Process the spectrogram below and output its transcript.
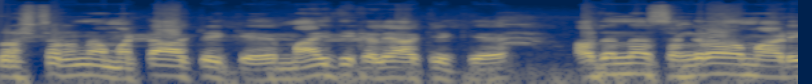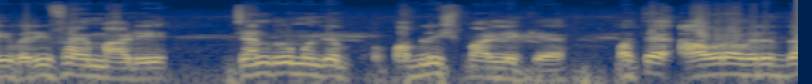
ಭ್ರಷ್ಟರನ್ನು ಮಟ್ಟ ಹಾಕಲಿಕ್ಕೆ, ಮಾಹಿತಿ ಕಲೆ ಹಾಕಲಿಕ್ಕೆ, ಅದನ್ನು ಸಂಗ್ರಹ ಮಾಡಿ ವೆರಿಫೈ ಮಾಡಿ ಜನರ ಮುಂದೆ ಪಬ್ಲಿಷ್ ಮಾಡಲಿಕ್ಕೆ, ಮತ್ತು ಅವರ ವಿರುದ್ಧ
